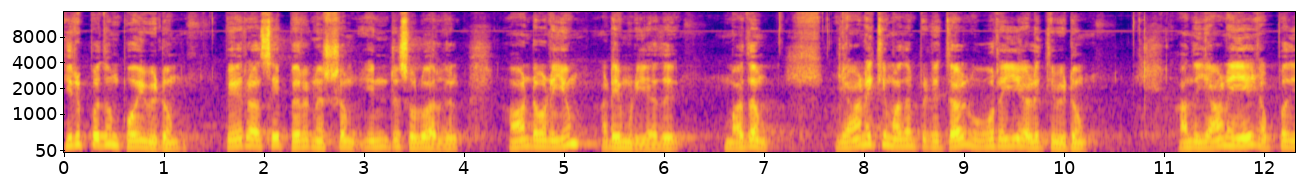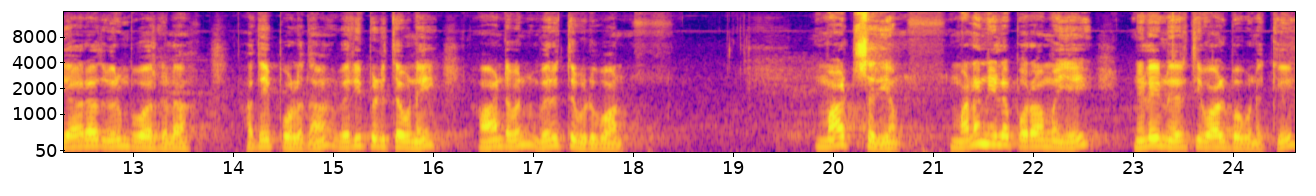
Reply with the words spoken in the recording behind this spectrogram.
இருப்பதும் போய்விடும். பேராசை பெருநஷ்டம் என்று சொல்வார்கள். ஆண்டவனையும் அடைய முடியாது. மதம். யானைக்கு மதம் பிடித்தால் ஊரையே அழித்துவிடும். அந்த யானையை அப்போது யாராவது விரும்புவார்களா? அதே போல தான் வெறி பிடித்தவனை ஆண்டவன் வெறுத்து விடுவான். மாட்சரியம் மனநில பொறாமையை நிலைநிறுத்தி வாழ்பவனுக்கு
